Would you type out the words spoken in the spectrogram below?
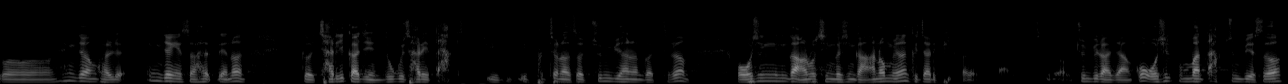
어, 행정 관련 행정에서 할 때는 그 자리까지 누구 자리 딱 붙여놔서 준비하는 것처럼 오신 가 안 오신 것인가 안 오면 그 자리 비, 어, 어, 준비를 하지 않고 오실 분만 딱 준비해서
